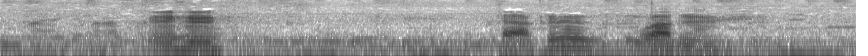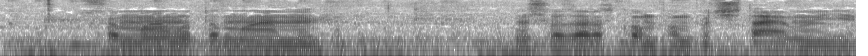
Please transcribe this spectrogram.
не знаю, один раз. Угу. Так, ну ладно. Що маємо, то маємо. Ну що, зараз компом почитаємо і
